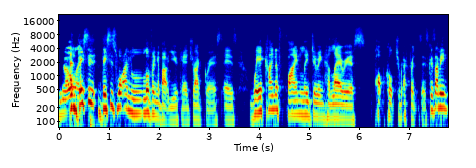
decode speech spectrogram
no, and this is this is what I'm loving about UK Drag Race is we're kind of finally doing hilarious pop culture references because I mean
